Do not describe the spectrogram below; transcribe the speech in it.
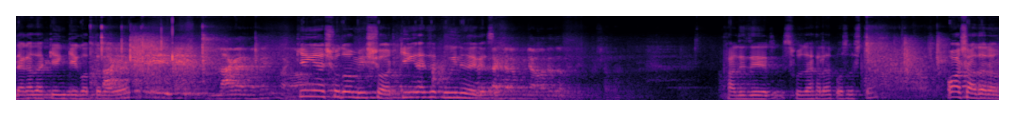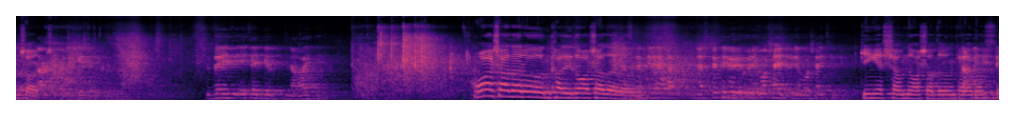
দেখা যাক কিং কি করতে পারে। কিং এর শুধু মিস শট কিং যে কুইন হয়ে গেছে। খালিদের সোজা খেলার প্রচেষ্টা? অসাধারণ শট অসাধারণ খালিদ অসাধারণ। কিং এর সামনে অসাধারণ খেলা করছে।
